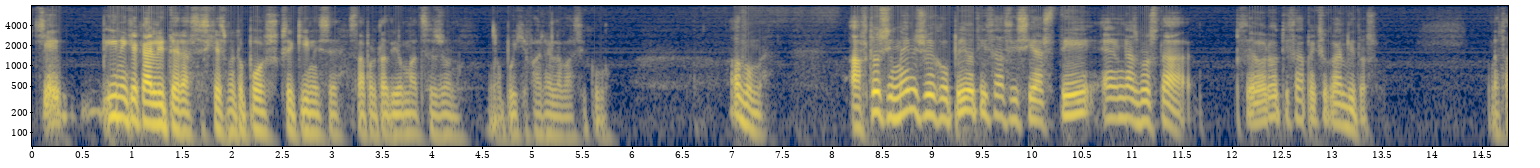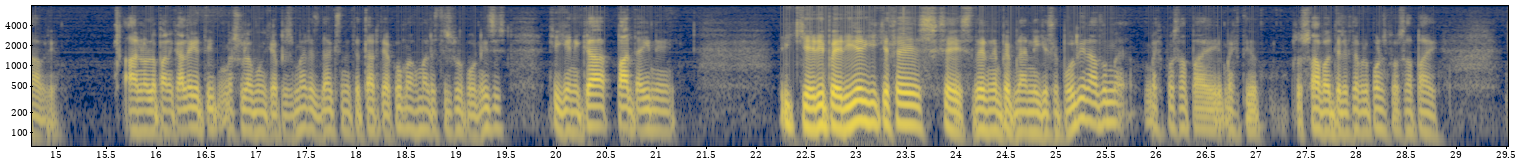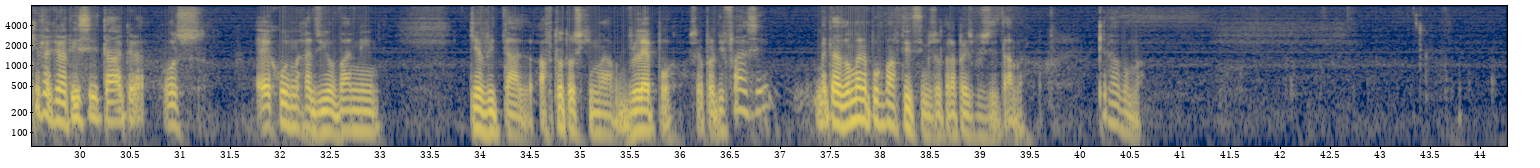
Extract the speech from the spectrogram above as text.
και είναι και καλύτερα σε σχέση με το πώς ξεκίνησε στα πρώτα δύο μάτια σεζόν όπου είχε φανέλα βασικού. Θα δούμε. Αυτό σημαίνει, σου έχω πει, ότι θα θυσιαστεί ένας μπροστά. Θεωρώ ότι θα παίξει ο καλύτερος μεθαύριο. Αν όλα πάνε καλά, γιατί μεσολαβούν και κάποιε μέρες, εντάξει, είναι Τετάρτη ακόμα, έχουμε άλλες τρεις προπονήσεις και γενικά πάντα είναι η καιρή περίεργη και θες, ξέρεις, δεν πρέπει να ανοίγεσαι πολύ, να δούμε μέχρι πώς θα πάει, μέχρι το Σάββατο, τελευταία προπόνηση, πώς θα πάει. Και θα κρατήσει τα άκρα ως έχουν με Χατζιωβάνι και Βιτάλ. Αυτό το σχήμα βλέπω σε πρώτη φάση με τα δεδομένα που έχουμε αυτή τη στιγμή στο τραπέζι που συζητάμε. Και θα δούμε.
